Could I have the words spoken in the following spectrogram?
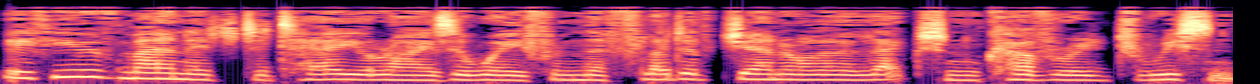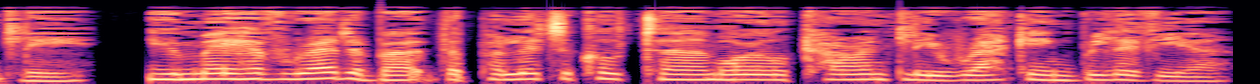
If you've managed to tear your eyes away from the flood of general election coverage recently, you may have read about the political turmoil currently racking Bolivia.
